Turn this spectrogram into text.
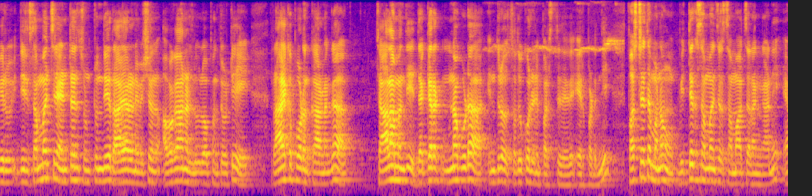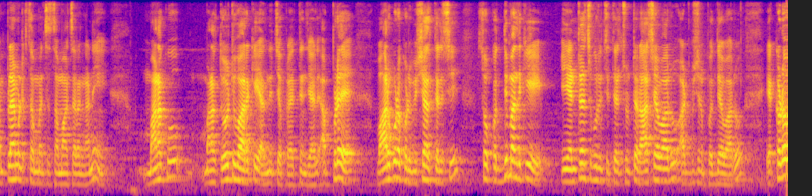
వీరు దీనికి సంబంధించిన ఎంట్రన్స్ ఉంటుంది రాయాలనే విషయం అవగాహన లోపంతో రాయకపోవడం కారణంగా చాలామంది దగ్గర ఉన్నా కూడా ఇందులో చదువుకోలేని పరిస్థితి ఏర్పడింది. ఫస్ట్ అయితే మనం విద్యకు సంబంధించిన సమాచారం కానీ ఎంప్లాయ్మెంట్కి సంబంధించిన సమాచారం కానీ మనకు మన తోటి వారికి అందించే ప్రయత్నం చేయాలి. అప్పుడే వారు కూడా కొన్ని విషయాలు తెలిసి సో కొద్ది మందికి ఈ ఎంట్రన్స్ గురించి తెలుసుంటే రాసేవారు అడ్మిషన్ పొందేవారు. ఎక్కడో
